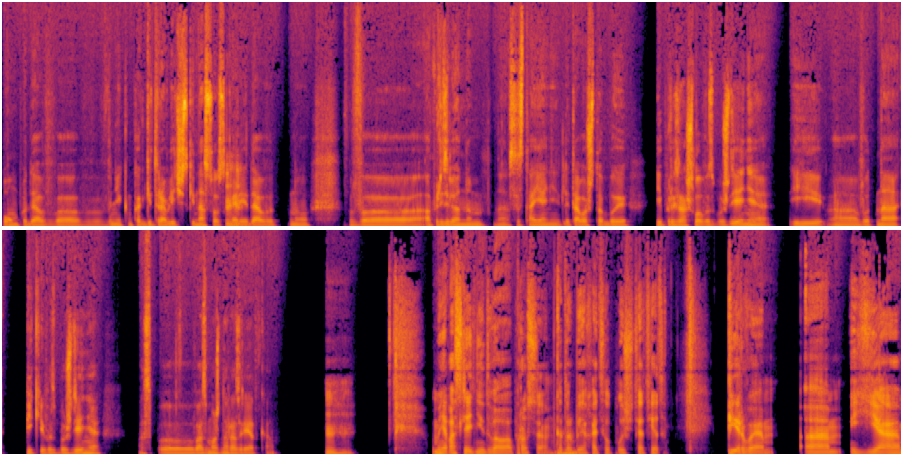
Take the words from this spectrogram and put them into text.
помпа, да, в, в неком, как гидравлический насос, скорее, mm-hmm. да, вот, ну, в определенном э, состоянии для того, чтобы и произошло возбуждение, и э, вот на пике возбуждения э, возможна разрядка. Угу. У меня последние два вопроса, угу. которые бы я хотел получить ответ. Первое. Э, я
